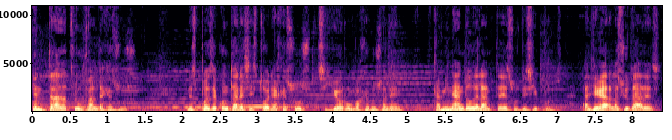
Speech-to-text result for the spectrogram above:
Entrada triunfal de Jesús. Después de contar esa historia, Jesús siguió rumbo a Jerusalén, caminando delante de sus discípulos. Al llegar a las ciudades,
